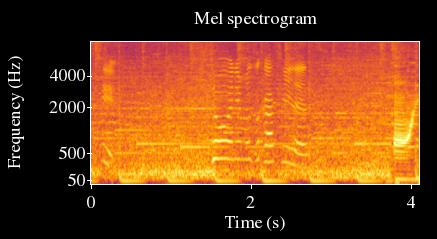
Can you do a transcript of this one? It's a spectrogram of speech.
しい。非常に難しいです。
